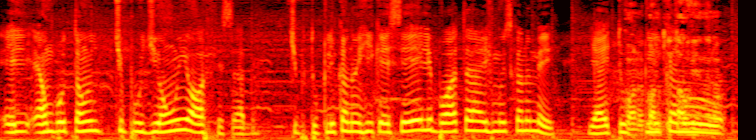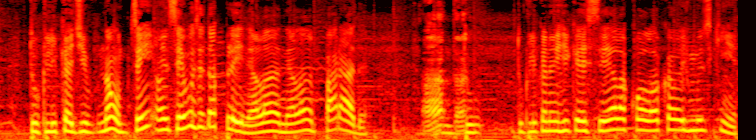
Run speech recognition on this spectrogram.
ele é um botão tipo de on e off, sabe? Tipo, tu clica no enriquecer ele bota as músicas no meio. E aí tu quando, clica quando tu tá no. Ouvindo, né? Tu clica de. Não, sem, sem você dar play, nela, nela parada. Ah, tá. Tu, tu clica no enriquecer, ela coloca as musiquinhas.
